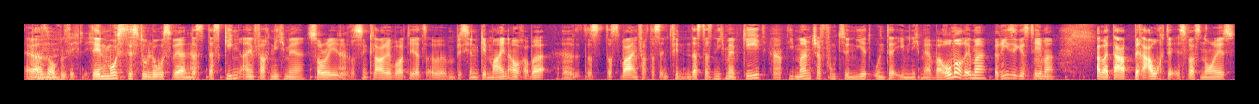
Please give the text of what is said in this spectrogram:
Das ähm, ist offensichtlich. Den ja. musstest du loswerden. Ja. Das, das ging einfach nicht mehr. Sorry, das sind klare Worte jetzt, aber ein bisschen gemein auch. Aber äh, das, das war einfach das Empfinden, dass das nicht mehr geht. Die Mannschaft funktioniert unter ihm nicht mehr. Warum auch immer, riesiges Thema. Mhm. Aber da brauchte es was Neues.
